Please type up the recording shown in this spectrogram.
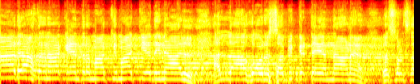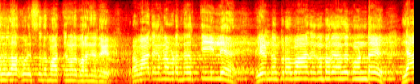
ആരാധനാ കേന്ദ്രമാക്കി മാറ്റിയതിനാൽ അള്ളാഹു അവരെ ശപിക്കട്ടെ എന്നാണ് റസൂൽ സല്ലല്ലാഹു അലൈഹി വസല്ലം തങ്ങൾ പറഞ്ഞത്. പ്രവാചകൻ അവിടെ നിർത്തിയില്ലേ? വീണ്ടും പ്രവാചകൻ പറഞ്ഞത് കൊണ്ട് ലാ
